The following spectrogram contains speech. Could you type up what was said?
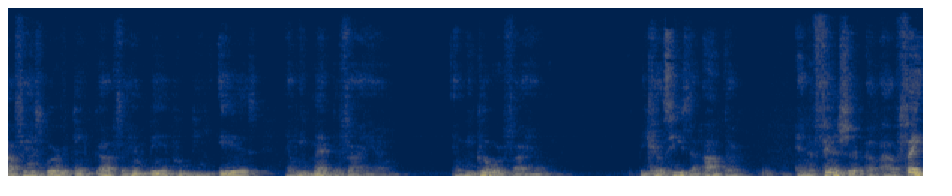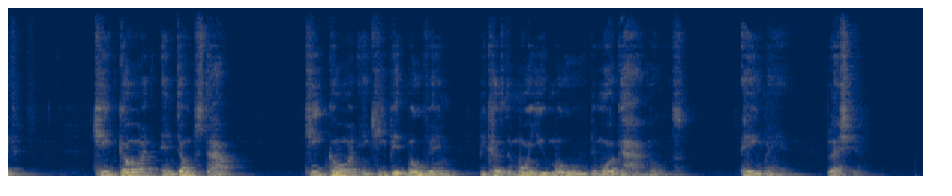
God for his word. Thank God for him being who he is. And we magnify him and we glorify him because he's the author and the finisher of our faith. Keep going and don't stop. Keep going and keep it moving because the more you move, the more God moves. Amen. Bless you.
